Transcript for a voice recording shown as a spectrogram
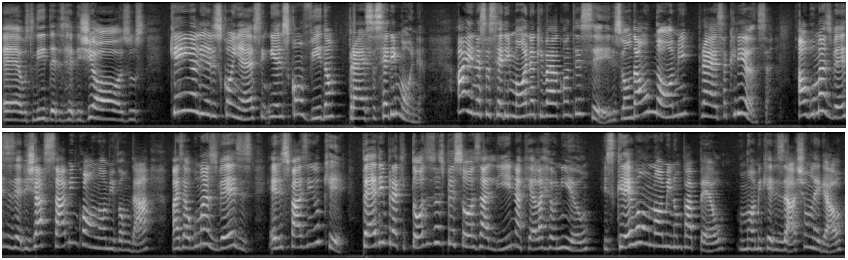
é, os líderes religiosos, quem ali eles conhecem e eles convidam para essa cerimônia. Aí nessa cerimônia o que vai acontecer? Eles vão dar um nome para essa criança. Algumas vezes eles já sabem qual nome vão dar, mas algumas vezes eles fazem o quê? Pedem para que todas as pessoas ali naquela reunião escrevam um nome num papel, um nome que eles acham legal,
